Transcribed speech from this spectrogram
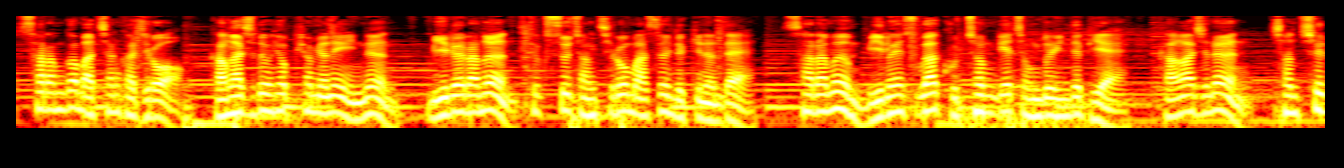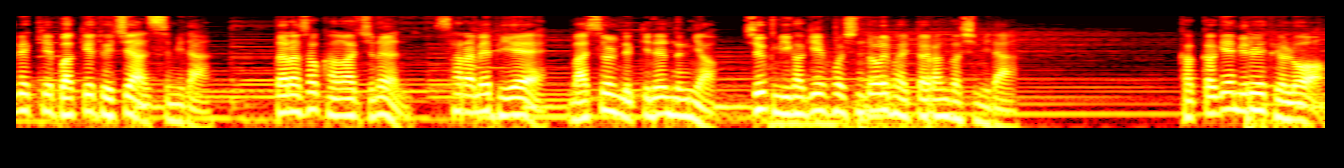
사람과 마찬가지로 강아지도 혀 표면에 있는 미뢰라는 특수 장치로 맛을 느끼는데 사람은 미뢰 수가 9,000개 정도인데 비해 강아지는 1,700개밖에 되지 않습니다. 따라서 강아지는 사람에 비해 맛을 느끼는 능력, 즉 미각이 훨씬 더 발달한 것입니다. 각각의 미뢰별로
